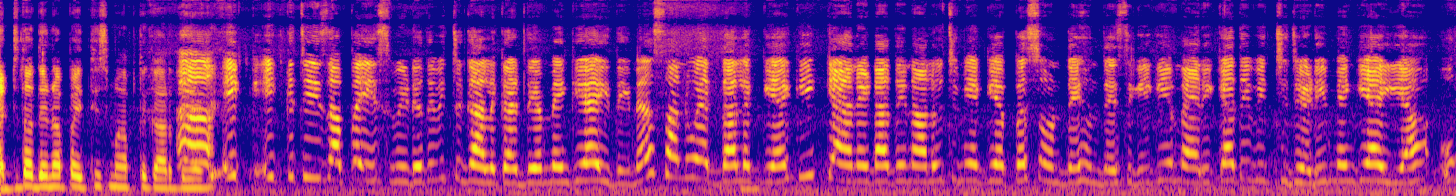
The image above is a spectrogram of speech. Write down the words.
ਅੱਜ ਦਾ ਦਿਨ ਆਪਾਂ ਇੱਥੇ ਹੀ ਸਮਾਪਤ ਕਰਦੇ ਹਾਂ, ਹਾਂ ਇੱਕ ਇੱਕ ਚੀਜ਼ ਆਪਾਂ ਇਸ ਵੀਡੀਓ ਦੇ ਵਿੱਚ ਗੱਲ ਕਰਦੇ ਆ ਮਹਿੰਗਾਈ ਦੀ ਨਾ। ਸਾਨੂੰ ਐਦਾਂ ਲੱਗਿਆ ਕਿ ਕੈਨੇਡਾ ਦੇ ਨਾਲੋਂ ਜਿਵੇਂ ਅੱਗੇ ਆਪਾਂ ਸੁਣਦੇ ਹੁੰਦੇ ਸੀਗੇ ਕਿ ਅਮਰੀਕਾ ਦੇ ਵਿੱਚ ਜਿਹੜੀ ਮਹਿੰਗਾਈ ਆ ਉਹ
